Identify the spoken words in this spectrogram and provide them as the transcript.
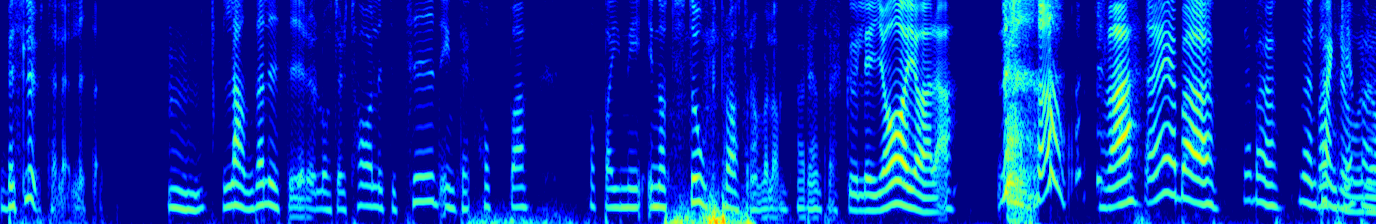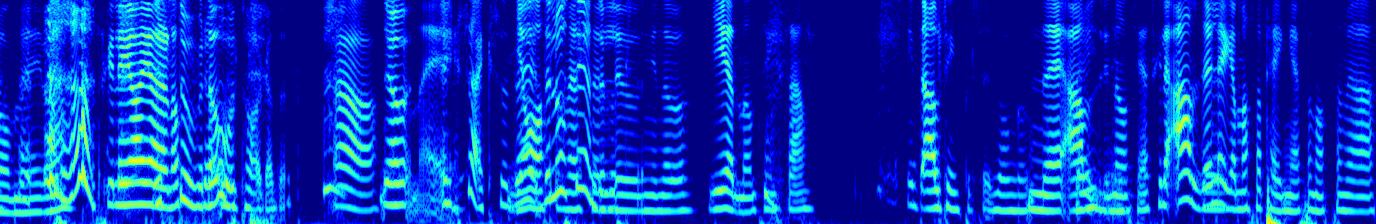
beslut heller lite. Mm. Landa lite i det låta det ta lite tid, inte hoppa, hoppa in i, i något stort pratar de väl om, hörde jag inte det? Skulle jag göra? Va? Nej jag bara, Jag bara, med en Vad tanke tror bara. du om mig va? Skulle jag göra det något stora stort? åtagandet. Ja. Ja, Nej. exakt. Så det, jag det som låter är så lugn och genomtänksam. Inte alls impulsiv någon gång. Nej, aldrig nej. någonsin. Jag skulle aldrig Nej. lägga massa pengar på något som jag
